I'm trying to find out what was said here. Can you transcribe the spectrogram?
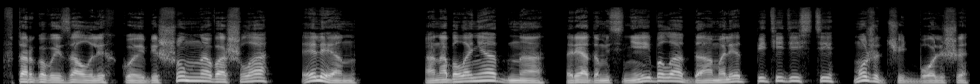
в торговый зал легко и бесшумно вошла Элен. Она была не одна, рядом с ней была дама лет пятидесяти, может, чуть больше,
